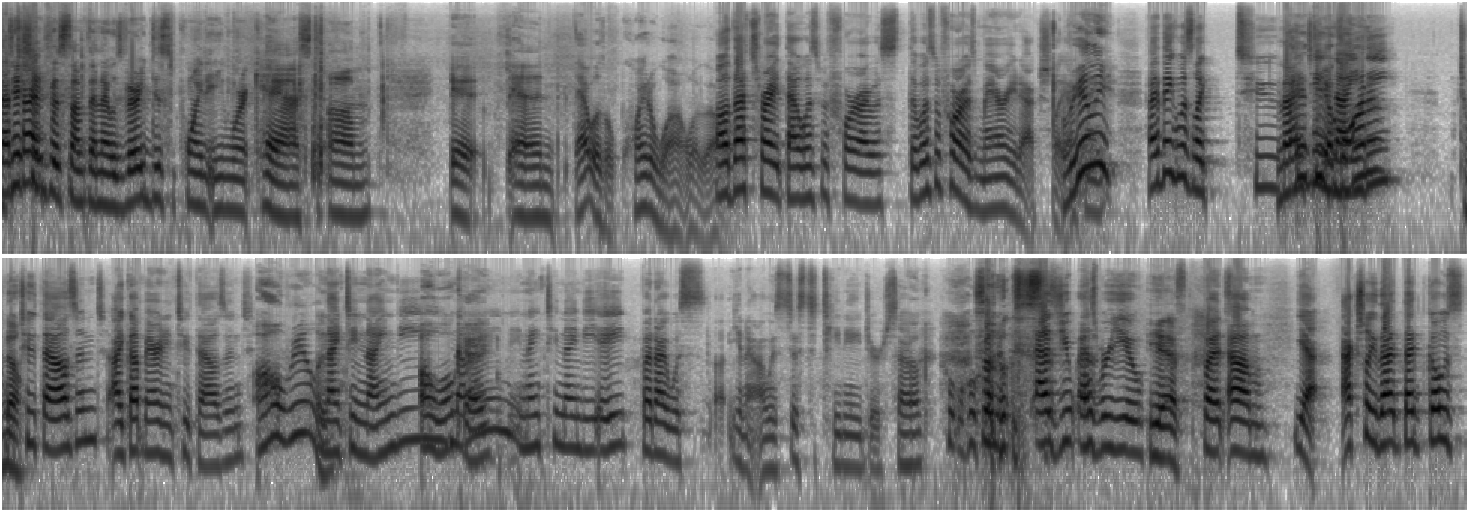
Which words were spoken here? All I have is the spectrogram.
you auditioned right. for something. I was very disappointed you weren't cast. Um, it, and that was a, quite a while ago. Oh, that's right. That was before I was. That was before I was married. Actually. I Really? think. I think it was like two, Night at the Iguana? 1990, tw- No. 2000. I got married in 2000. oh, really? 1990. Oh, okay. 1998. But I was, you know, I was just a teenager. So, Okay. So- as you, as were you. Yes. But um, yeah, actually, that that goes.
